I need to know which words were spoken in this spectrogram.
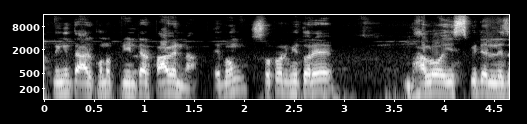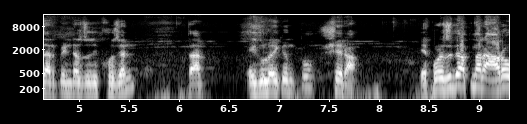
আপনি কিন্তু আর কোনো প্রিন্টার পাবেন না। এবং ছোটোর ভিতরে ভালো স্পিডের লেজার প্রিন্টার যদি খোঁজেন, তার, এগুলোই কিন্তু সেরা। এরপরে যদি আপনার আরও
